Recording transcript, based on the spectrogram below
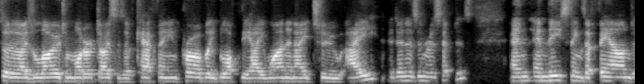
sort of those low to moderate doses of caffeine probably block the A1 and A2A adenosine receptors. And, and these things are found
